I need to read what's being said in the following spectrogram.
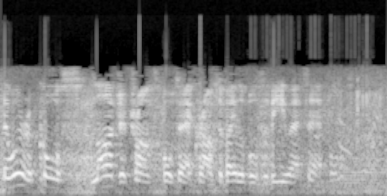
There were, of course, larger transport aircraft available to the US Air Force.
